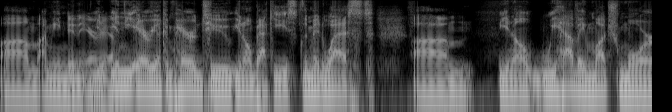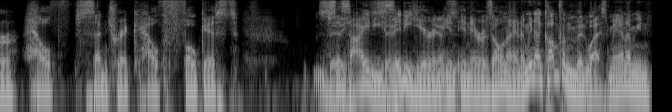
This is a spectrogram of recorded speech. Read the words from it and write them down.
Um, I mean, In the area. in the area compared to you know back east, the Midwest. Um, you know, we have a much more health centric, health focused society City. city, here in, Yes. in, in Arizona. And I mean, I come from the Midwest, man. I mean,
